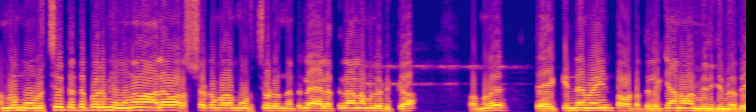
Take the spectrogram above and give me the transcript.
നമ്മൾ മുറിച്ചിട്ടിട്ട് ഇപ്പൊ ഒരു മൂന്നോ നാലോ വർഷമൊക്കെ ഇവിടെ മുറിച്ചിടും. എന്നിട്ട് ലേലത്തിലാണ് നമ്മൾ എടുക്കുക. നമ്മൾ തേക്കിന്റെ മെയിൻ തോട്ടത്തിലേക്കാണ് വന്നിരിക്കുന്നത്.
